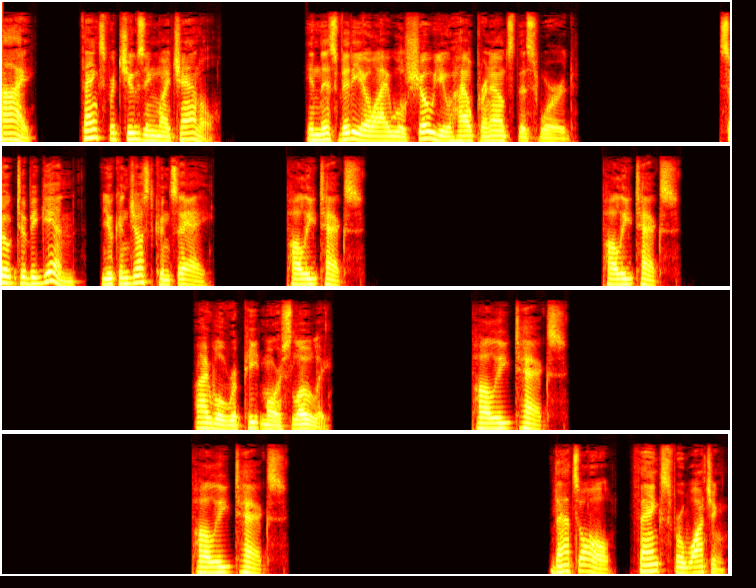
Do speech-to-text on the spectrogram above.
Hi. Thanks for choosing my channel. In this video I will show you how pronounce this word. So to begin, you can just can say Polytech's Polytech's I will repeat more slowly. Polytech's Polytech's That's all, thanks for watching.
